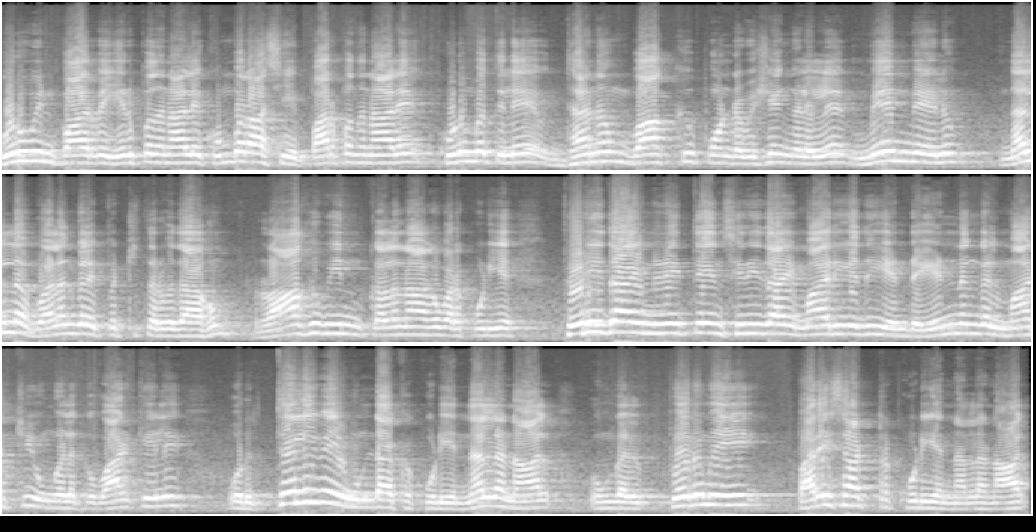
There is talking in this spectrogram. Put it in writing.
குருவின் பார்வை இருப்பதனாலே கும்பராசியை பார்ப்பதனாலே குடும்பத்திலே தனம் வாக்கு போன்ற விஷயங்களிலே மேன்மேலும் நல்ல வளங்களை பெற்றுத் தருவதாகவும் ராகுவின் கலனாக வரக்கூடிய பெரிதாய் நினைத்தேன் சிறிதாய் மாறியது என்ற எண்ணங்கள் மாற்றி உங்களுக்கு வாழ்க்கையிலே ஒரு தெளிவை உண்டாக்கக்கூடிய நல்ல நாள் உங்கள் பெருமையை பறைசாற்றக்கூடிய நல்ல நாள்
